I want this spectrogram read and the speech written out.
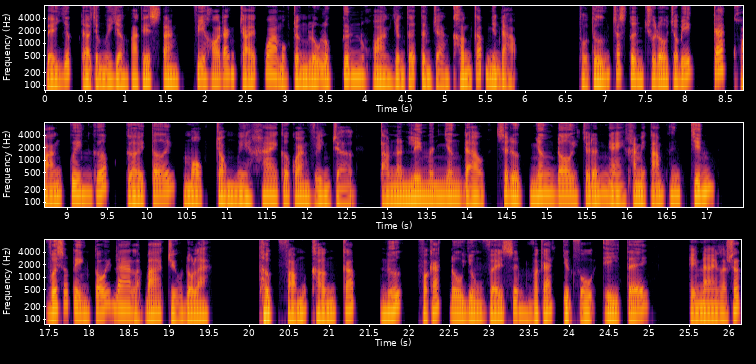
để giúp đỡ cho người dân Pakistan vì họ đang trải qua một trận lũ lụt kinh hoàng dẫn tới tình trạng khẩn cấp nhân đạo. Thủ tướng Justin Trudeau cho biết các khoản quyên góp gửi tới một trong 12 cơ quan viện trợ tạo nên liên minh nhân đạo sẽ được nhân đôi cho đến ngày 28 tháng 9 với số tiền tối đa là 3 triệu đô la. Thực phẩm khẩn cấp, nước và các đồ dùng vệ sinh và các dịch vụ y tế hiện nay là rất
